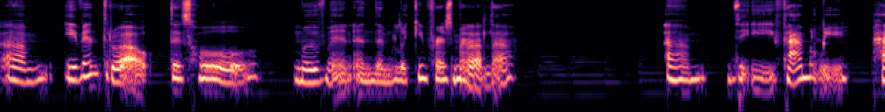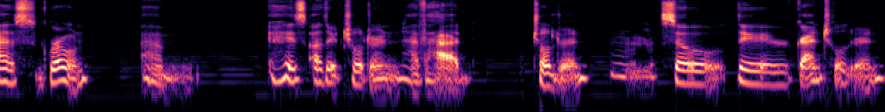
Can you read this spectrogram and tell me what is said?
Um, even throughout this whole movement and them looking for Esmeralda, um, the family has grown. Um, his other children have had children, Hmm. so their grandchildren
